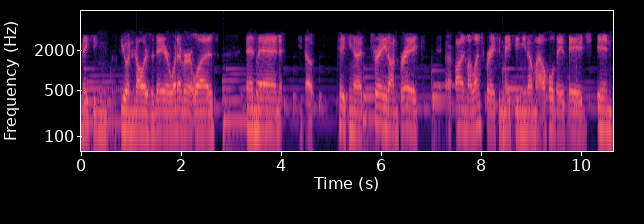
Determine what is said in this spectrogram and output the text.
making a few hundred dollars a day or whatever it was, and then, you know, taking a trade on break, Uh, on my lunch break and making, you know, my whole day's wage in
